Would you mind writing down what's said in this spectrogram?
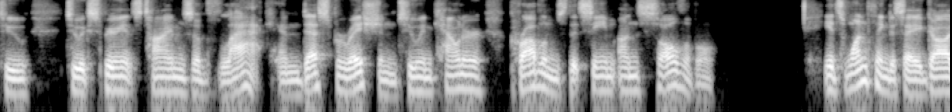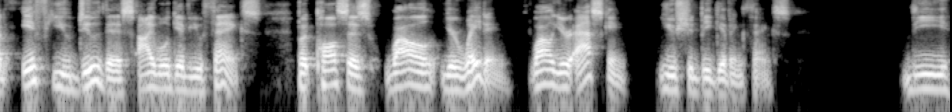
to to experience times of lack and desperation, to encounter problems that seem unsolvable it's one thing to say, God, if you do this, I will give you thanks. But Paul says, while you're waiting, while you're asking, you should be giving thanks. The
